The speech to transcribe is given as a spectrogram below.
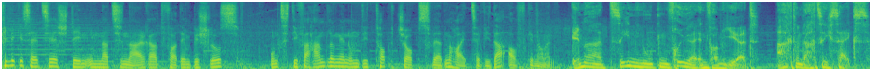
Viele Gesetze stehen im Nationalrat vor dem Beschluss und die Verhandlungen um die Top-Jobs werden heute wieder aufgenommen. Immer zehn Minuten früher informiert. 88.6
